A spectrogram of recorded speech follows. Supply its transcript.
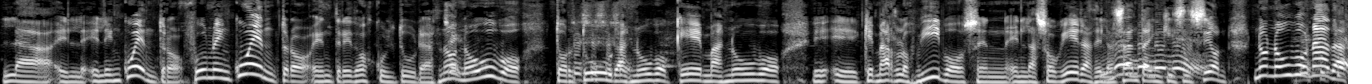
la, el, encuentro. Fue un encuentro entre dos culturas, ¿no? No hubo torturas, no hubo quemas, no hubo eh, eh, quemar los vivos en, en las hogueras de la Santa Inquisición. No, no hubo nada.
